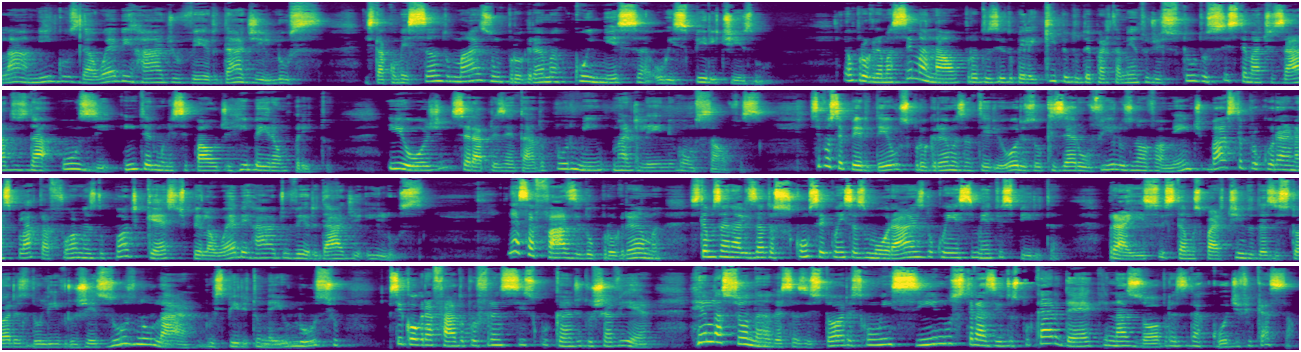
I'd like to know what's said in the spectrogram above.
Olá, amigos da Web Rádio Verdade e Luz. Está começando mais um programa Conheça o Espiritismo. É um programa semanal produzido pela equipe do Departamento de Estudos Sistematizados da USE Intermunicipal de Ribeirão Preto. E hoje será apresentado por mim, Marlene Gonçalves. Se você perdeu os programas anteriores ou quiser ouvi-los novamente, basta procurar nas plataformas do podcast pela Web Rádio Verdade e Luz. Nessa fase do programa, estamos analisando as consequências morais do conhecimento espírita. Para isso, estamos partindo das histórias do livro Jesus no Lar, do espírito Neio Lúcio, psicografado por Francisco Cândido Xavier, relacionando essas histórias com ensinos trazidos por Kardec nas obras da codificação.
